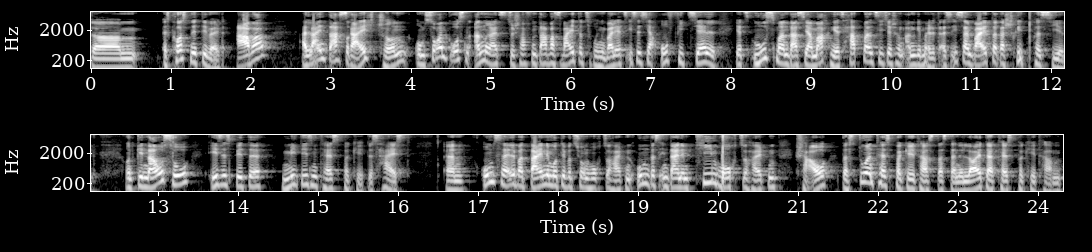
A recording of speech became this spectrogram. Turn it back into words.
ähm, es kostet nicht die Welt. Aber allein das reicht schon, um so einen großen Anreiz zu schaffen, da was weiterzubringen, weil jetzt ist es ja offiziell, jetzt muss man das ja machen, jetzt hat man sich ja schon angemeldet, es ist ein weiterer Schritt passiert. Und genauso ist es bitte mit diesem Testpaket. Das heißt, ähm, um selber deine Motivation hochzuhalten, um das in deinem Team hochzuhalten, schau, dass du ein Testpaket hast, dass deine Leute ein Testpaket haben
